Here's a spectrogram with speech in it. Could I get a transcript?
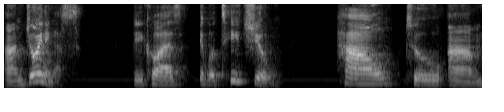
um, joining us because it will teach you how to um,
